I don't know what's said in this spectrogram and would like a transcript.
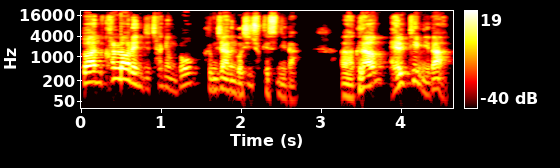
또한 컬러 렌즈 착용도 금지하는 것이 좋겠습니다. 그 다음 벨트입니다.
